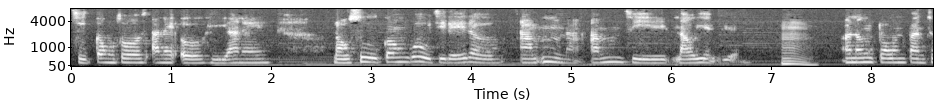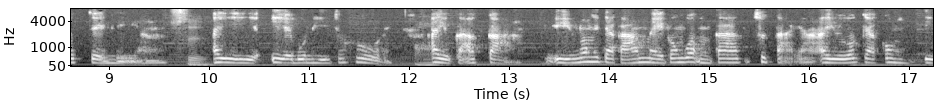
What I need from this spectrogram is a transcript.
是当作安尼学戏安尼。老师讲我有一个了阿姆啦，阿姆是老演员。嗯，啊，拢教阮班足侪年啊，是，啊伊伊的文戏足好诶，啊又甲我教，伊拢一直甲我骂讲我毋敢出台啊，啊又我甲讲毋对，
